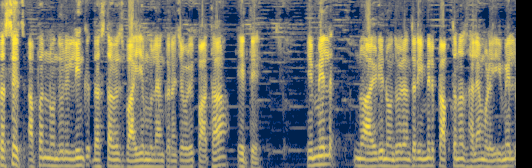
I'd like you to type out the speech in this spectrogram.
तसेच आपण नोंदवलेली लिंक दस्तावेज बाह्य मूल्यांकनाच्या वेळी पाहता येते. ईमेल आय डी नोंदवल्यानंतर ईमेल प्राप्त न झाल्यामुळे ईमेल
